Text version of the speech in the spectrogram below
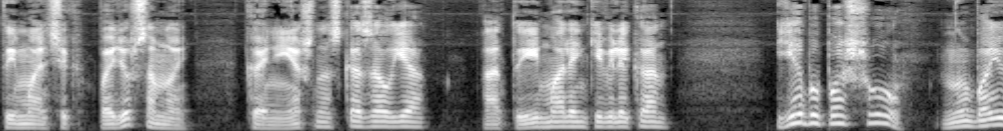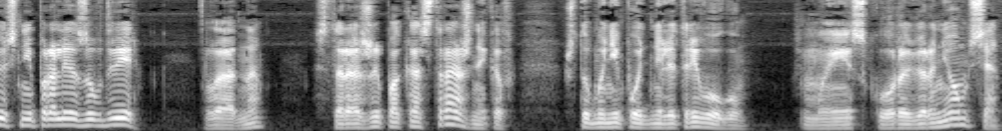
Ты, мальчик, пойдешь со мной? Конечно, сказал я. А ты, маленький великан? Я бы пошел, но, боюсь, не пролезу в дверь. Ладно, сторожи пока стражников, чтобы не подняли тревогу. Мы скоро вернемся.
